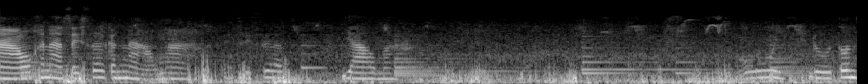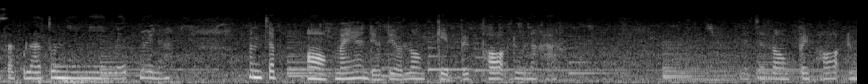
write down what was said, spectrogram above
หนาวขนาดใส่เสื้อกันหนาวมาใส่เสื้อยาวมาอุ้ยดูต้นซากุระต้นนี้มีเม็ดด้วยนะ มันจะออกไหมอะเดี๋ยวเดี๋ยวลองเก็บไปเพาะดูนะคะ เดี๋ยวจะลองไปเพาะดู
